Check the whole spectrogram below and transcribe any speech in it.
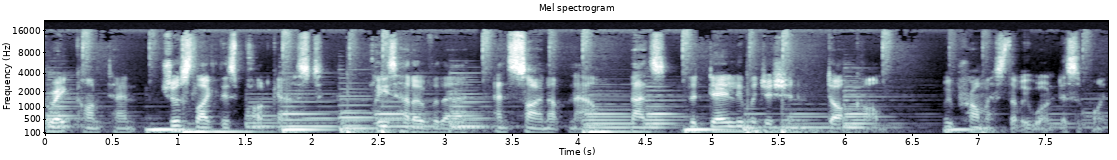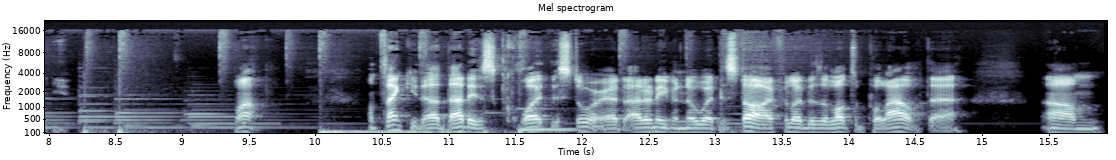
great content just like this podcast, please head over there and sign up now. That's thedailymagician.com. We promise that we won't disappoint you. Wow. Well, thank you. That that is quite the story. I, I don't even know where to start. I feel like there's a lot to pull out there. Um,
